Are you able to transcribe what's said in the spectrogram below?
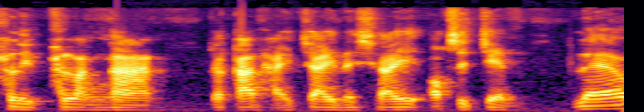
ผลิตพลังงาน จากการหายใจในใช้ออกซิเจน แล้ว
